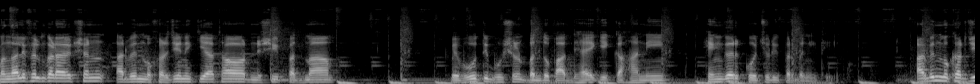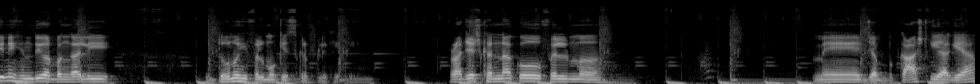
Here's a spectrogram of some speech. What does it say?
बंगाली फ़िल्म का डायरेक्शन अरविंद मुखर्जी ने किया था और निशी पद्मा विभूति भूषण बंदोपाध्याय की कहानी हिंगर कोचुरी पर बनी थी। अरविंद मुखर्जी ने हिंदी और बंगाली दोनों ही फ़िल्मों की स्क्रिप्ट लिखी थी। राजेश खन्ना को फ़िल्म में जब कास्ट किया गया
